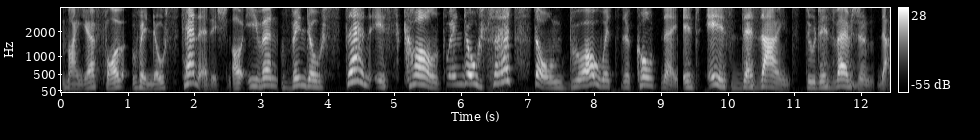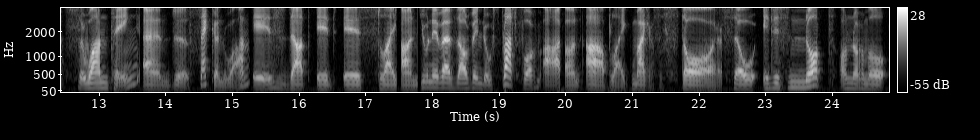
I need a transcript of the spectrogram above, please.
Minecraft for Windows 10 Edition. Or even Windows 10 is called Windows Redstone, bro, with the code name. It is designed to this version. That's one thing. And the second one is that it is like an universal Windows platform app, an app like Microsoft Store. So it is not a normal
